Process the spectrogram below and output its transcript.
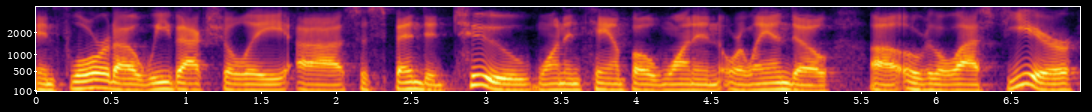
in Florida, we've actually uh, suspended two, one in Tampa, one in Orlando, uh, over the last year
